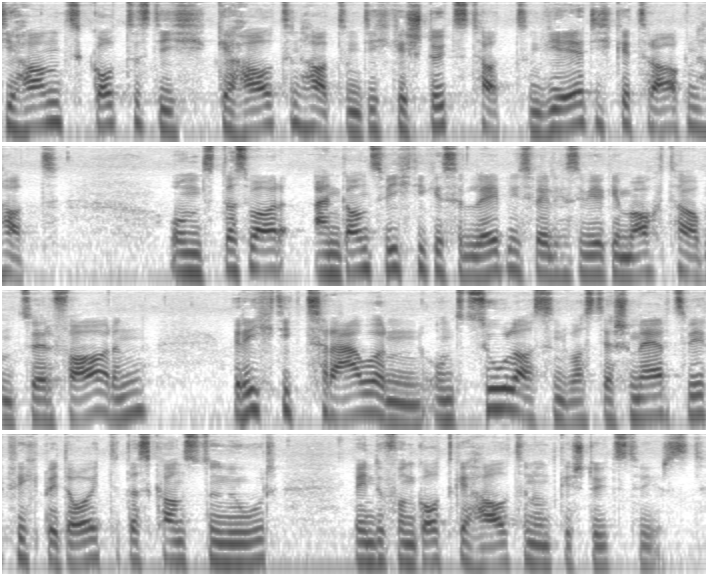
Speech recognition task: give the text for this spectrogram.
die Hand Gottes dich gehalten hat und dich gestützt hat und wie er dich getragen hat. Und das war ein ganz wichtiges Erlebnis, welches wir gemacht haben, zu erfahren, richtig trauern und zulassen, was der Schmerz wirklich bedeutet, das kannst du nur, wenn du von Gott gehalten und gestützt wirst.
